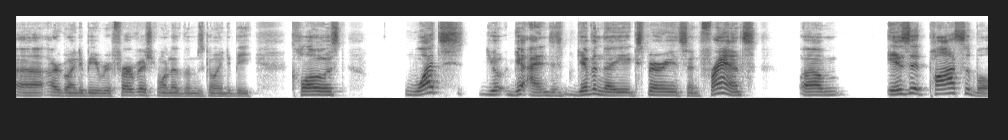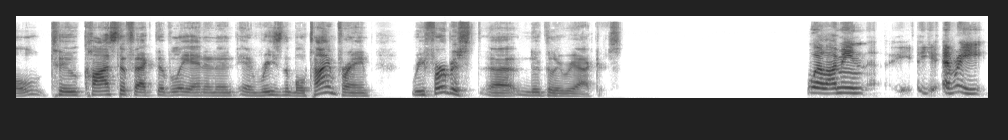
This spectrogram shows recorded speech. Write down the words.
uh, are going to be refurbished. One of them is going to be closed. What's your and given the experience in France, um, is it possible to cost effectively and in a, a reasonable time frame refurbish uh, nuclear reactors? Well, I mean, every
